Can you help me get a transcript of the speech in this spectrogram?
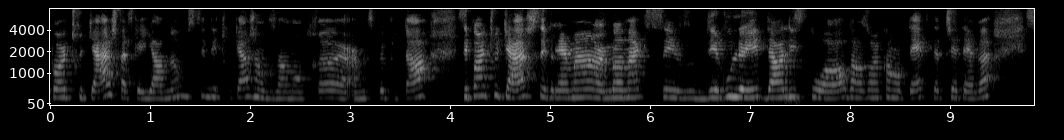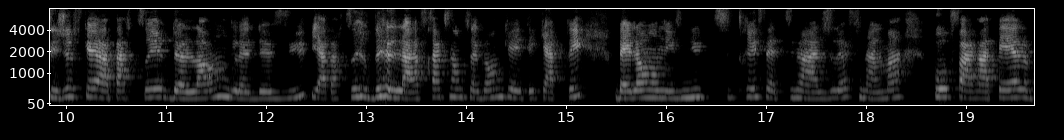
pas un trucage parce qu'il y en a aussi des trucages, on vous en montrera un petit peu plus tard. C'est pas un trucage, c'est vraiment un moment qui s'est déroulé dans l'histoire, dans un contexte, etc. C'est juste qu'à partir de l'angle de vue, puis à partir de la fraction de seconde qui a été captée, ben là, on est venu titrer cette image-là finalement pour faire appel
